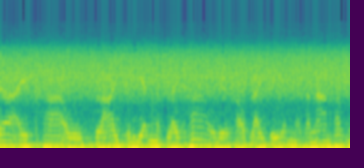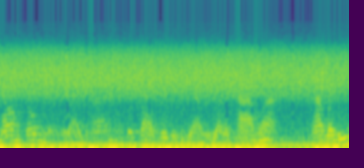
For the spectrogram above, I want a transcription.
ได้ข้าวปลายเกลียนปลายข้าวเรียกข้าวปลายเกลียนนะน้ำพักน้องต้มเนี่ยถวายทานไปใกล้พระพุทธเจ้าเราถามว่าข้าวบดี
